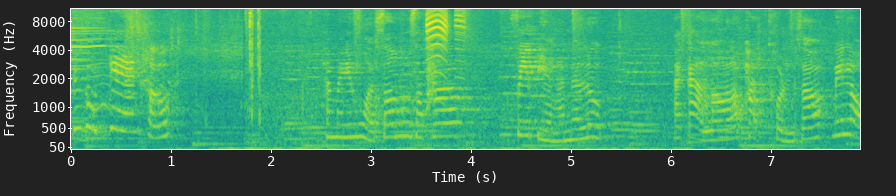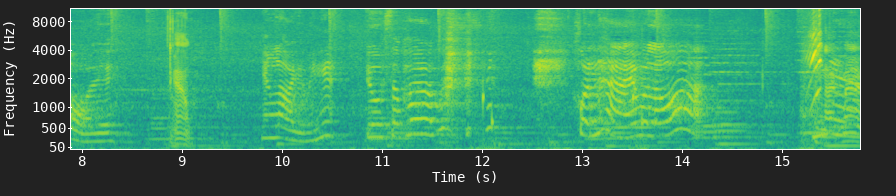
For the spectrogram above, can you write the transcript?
พี่บูแกล้งเขาทำไมหัวส้มสภาพฟีบอย่างนั้นนะลูก อากาศร้อนแล้วผัดขนซะไม่หล่อเลย อ้าวยังหล่ออยู่ไหมเนี่ย ดูสภาพ ขนหายหมดแล้วอะ หนักมาก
